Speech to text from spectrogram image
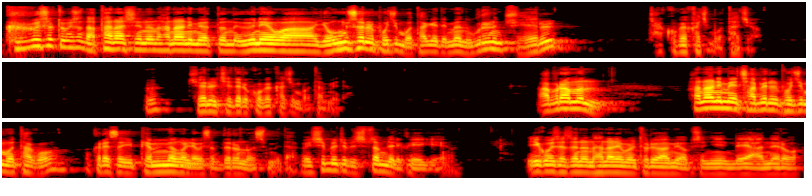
그것을 통해서 나타나시는 하나님의 어떤 은혜와 용서를 보지 못하게 되면 우리는 죄를 잘 고백하지 못하죠. 응? 죄를 제대로 고백하지 못합니다. 아브라함은 하나님의 자비를 보지 못하고 그래서 이 변명을 여기서 늘어놓습니다. 그 11절 13절이 그 얘기예요. 이곳에서는 하나님을 두려움이 없으니 내 아내로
